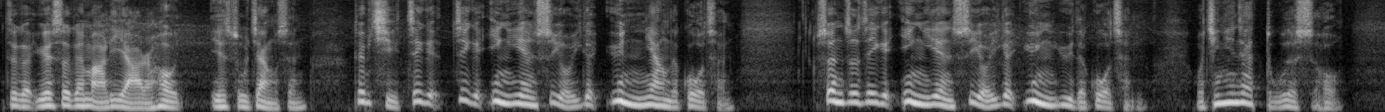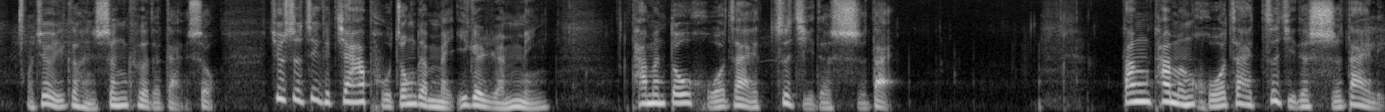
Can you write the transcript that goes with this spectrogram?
这个约瑟跟玛利亚，然后耶稣降生。对不起，这个这个应验是有一个酝酿的过程，甚至这个应验是有一个孕育的过程。我今天在读的时候，我就有一个很深刻的感受，就是这个家谱中的每一个人民，他们都活在自己的时代，当他们活在自己的时代里。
